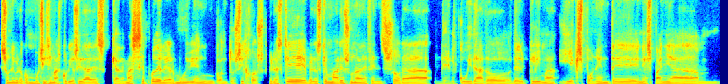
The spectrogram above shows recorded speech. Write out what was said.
Es un libro con muchísimas curiosidades que además se puede leer muy bien con tus hijos. Pero es que, pero es que Mar es una defensora del cuidado del clima y exponente en España mm,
